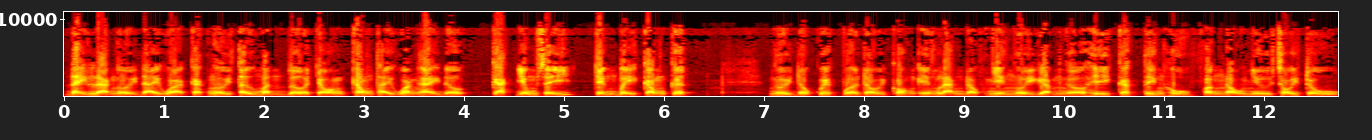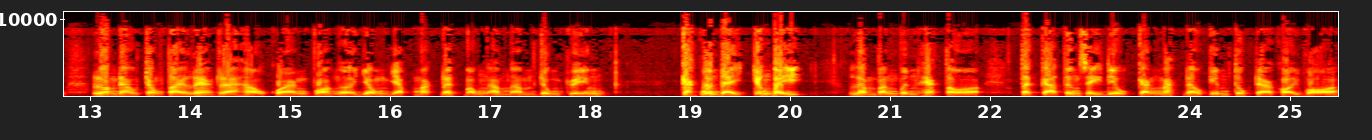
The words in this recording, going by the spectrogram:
Đây là người đại qua các ngươi tự mình lựa chọn, không thể quán ai được. Các dũng sĩ chuẩn bị công kích. Người độc quyết vừa rồi còn yên lặng đột nhiên người gầm ngựa hí cất tiếng hú phẫn nộ như sói tru, loan đao trong tay lóe ra hào quang, vó ngựa dồn dập mặt đất bỗng ầm ầm rung chuyển. Các huynh đệ, chuẩn bị! Lâm Vãn Vinh hét to, tất cả tướng sĩ đều căng mắt đau kiếm tút ra khỏi vỏ,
